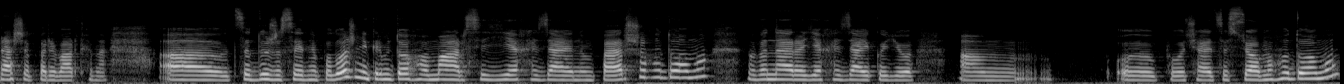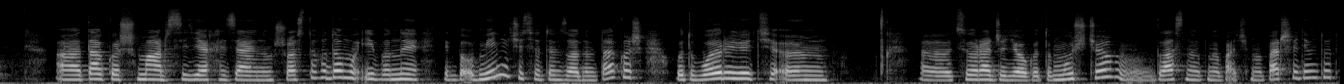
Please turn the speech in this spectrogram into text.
Раша Перевартхана. Це дуже сильне положення. Крім того, Марс є хазяїном першого дому, Венера є хазяйкою е, получається, сьомого дому. Також Марс є хазяїном шостого дому, і вони, якби обмінюючись один з одним, також утворюють. Е, Цю раджа йогу, тому що, власне, от ми бачимо, перший дім тут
